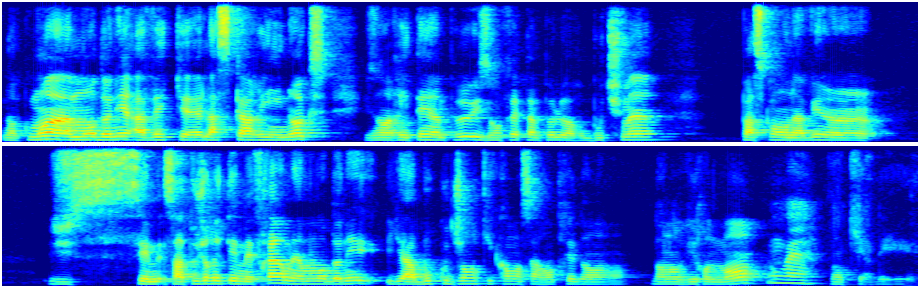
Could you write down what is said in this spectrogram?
Donc moi, à un moment donné, avec Lascar et Inox, ils ont arrêté un peu, ils ont fait un peu leur bout de chemin parce qu'on avait un... Ça a toujours été mes frères, mais à un moment donné, il y a beaucoup de gens qui commencent à rentrer dans, dans l'environnement. Ouais. Donc il y a des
